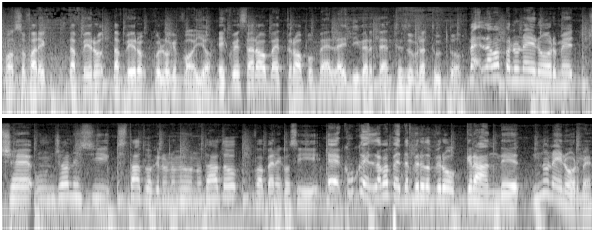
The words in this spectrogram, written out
posso fare davvero davvero quello che voglio. E questa roba è troppo bella e divertente soprattutto. Beh la mappa non è enorme. C'è un Genesee statua che non avevo notato. Va bene così eh, Comunque la mappa è davvero davvero grande. Non è enorme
